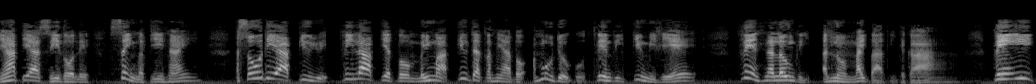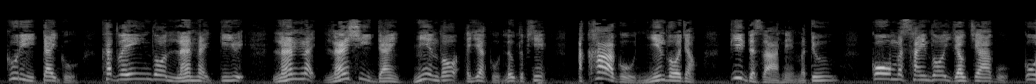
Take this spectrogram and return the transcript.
များပြားစေတော်လဲစိတ်မပြေနိုင်အစိုးတရားပြု၍သီလပြတ်သောမိမပြုတတ်သမျှသောအမှုတို့ကိုသင်သည်ပြုမိလျက်သင်နှလုံးသည်အလွန်မိုက်ပါသည်တကားသင်ဤကုရီတိုက်ကို ခတ်သိမ်းသောလမ်း၌တည်၍လမ်း၌လမ်းရှိတိုင်းမြင့်သောအရက်ကိုလှုပ်သဖြင့်အခကိုညင်းသောကြောင့်ပြည့်တစားနှင့်မတူကိုမဆိုင်သောယောက်ျားကိုကို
